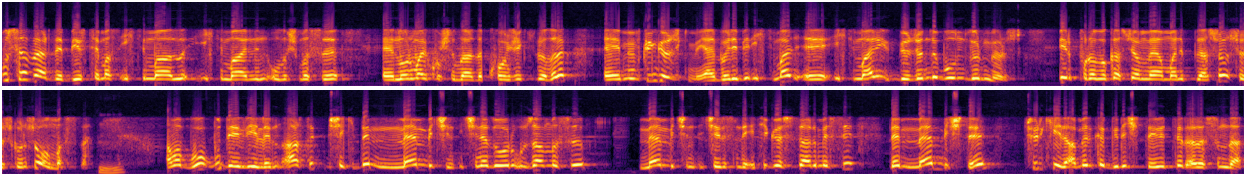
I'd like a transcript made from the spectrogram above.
Bu sefer de bir temas ihtimali ihtimalinin oluşması e, normal koşullarda konjektür olarak e, mümkün gözükmüyor. Yani böyle bir ihtimal e, ihtimali göz önünde bulundurmuyoruz. Bir provokasyon veya manipülasyon söz konusu olmazsa. Ama bu bu devriyelerin artık bir şekilde Membiç'in içine doğru uzanması, Membiç'in içerisinde eti göstermesi ve Membiç'te Türkiye ile Amerika Birleşik Devletleri arasında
